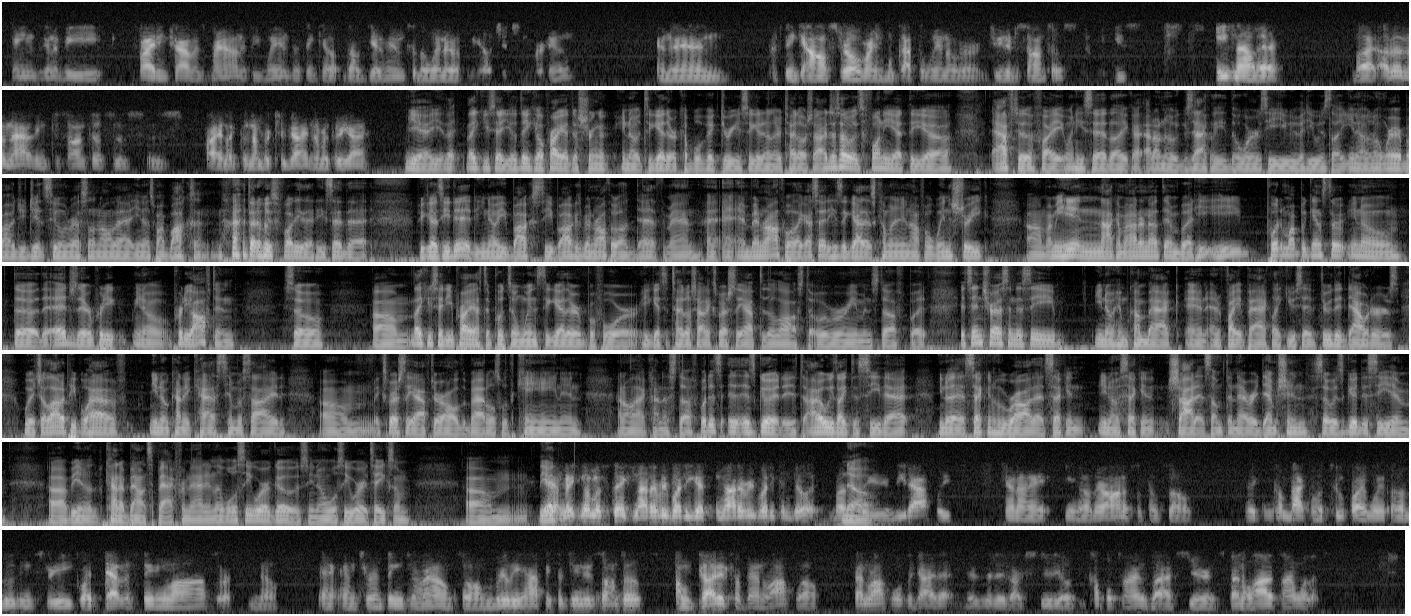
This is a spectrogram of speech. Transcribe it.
Cain's going to be fighting Travis Browne. If he wins, I think he'll, they'll give him to the winner of Miocic and Werdum. And then I think Alistair Overeem, got the win over Junior Dos Santos, he's he's now there. But other than that, I think Dos Santos is is probably like the number two guy, number three guy. Yeah, like- you said, you'll think he'll probably have to string, you know, together a couple of victories to get another title shot. I just thought it was funny at the uh, after the fight when he said like I, I don't know exactly the words he used, but he was like, you know, don't worry about jujitsu and wrestling and all that. You know, it's my boxing. I thought it was funny that he said that because he did. You know, he boxed he boxed Ben Rothwell to death, man. And, and Ben Rothwell, like I said, he's a guy that's coming in off a win streak. Um, I mean, he didn't knock him out or nothing, but he he put him up against the you know the the edge there pretty you know pretty often. So um, like you said, he probably has to put some wins together before he gets a title shot, especially after the loss to Overeem and stuff. But it's interesting to see, you know, him come back and, and fight back, like you said, through the doubters, which a lot of people have, you know, kind of cast him aside, um, especially after all the battles with Cain and, and all that kind of stuff. But it's it's good. It's, I always like to see that, you know, that second hoorah, that second, you know, second shot at something, that redemption. So it's good to see him, uh, you know, kind of bounce back from that, and then we'll see where it goes. You know, we'll see where it takes him. Um, yeah, other- make no mistake. Not everybody get. Not everybody can do it. But No. the elite athletes can. I. You know, they're honest with themselves. They can come back from a two-fight win, uh, losing streak or a devastating loss, or you know, and, and turn things around. So I'm really happy for Junior Santos. I'm gutted for Ben Rothwell. Ben Rothwell's a guy that visited our studio a couple times last year and spent a lot of time with us.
